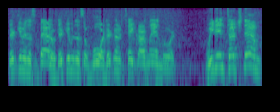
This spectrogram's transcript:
They're giving us a battle. They're giving us a war. They're going to take our landlord. We didn't touch them,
